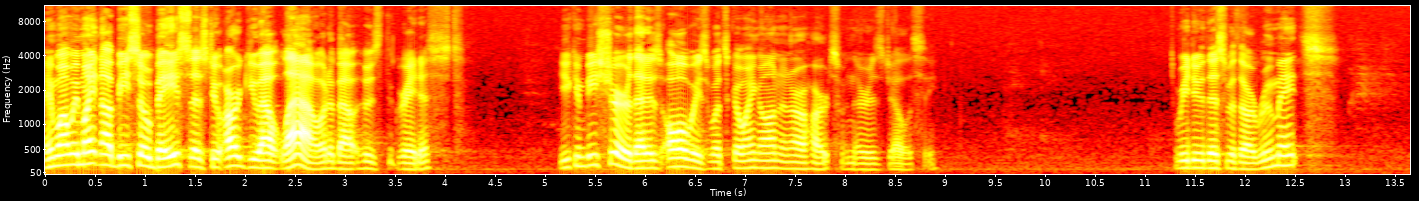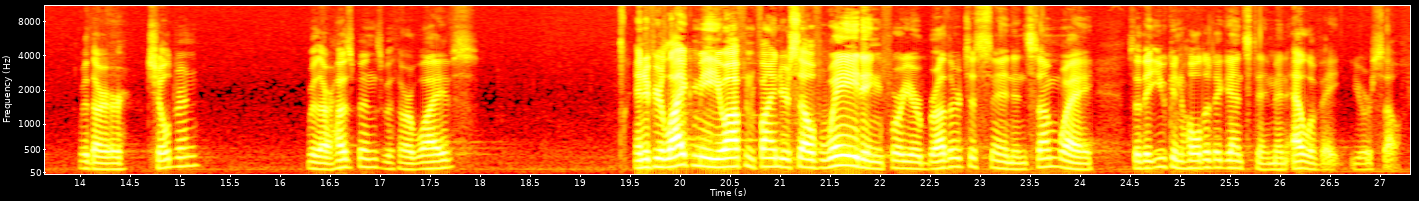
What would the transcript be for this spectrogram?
And while we might not be so base as to argue out loud about who's the greatest, you can be sure that is always what's going on in our hearts when there is jealousy. We do this with our roommates, with our children, with our husbands, with our wives. And if you're like me, you often find yourself waiting for your brother to sin in some way so that you can hold it against him and elevate yourself.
